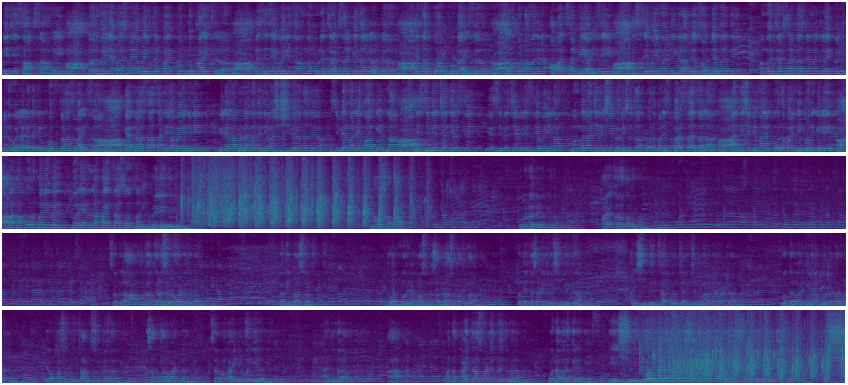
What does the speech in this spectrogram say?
साक्ष आहे. दोन महिन्यापासून या बहिणीचं पाय खूप दुखायचं हा. तसेच या बहिणीचं अंग पूर्ण जड सारखे झालं होतं हा. त्याचं पोट फुगायचं. तसेच पोटामध्ये आवाज सारखे यायचे हा. तसेच ही बहीण म्हणते की रात्री झोपल्यावरती अंग जड सारखं असल्यामुळे तिला इकड तिकडं वळायला देखील खूप त्रास व्हायचा हा. या त्रासासाठी या बहिणीने गेल्या आठवड्यामध्ये निवासी शिबिर होता त्या शिबिरमध्ये भाग घेतला. हा. या शिबिरच्या दिवशी या शिबिरच्या वेळेस या बहिणीला मंगळवारच्या दिवशी प्रवेशाचा पूर्णपणे स्पर्श झाला. आणि तिची बिमारी पूर्णपणे निघून गेली. हा. आता पूर्णपणे बहीण बऱ्याच काही त्रास होत नाही. नाव सांगा. कुठून आले? काय चालू होता तुम्हाला सगळं. अंग तुझा जड सका वाटत होता. कधीपासून? दोन महिन्यापासून असा त्रास होता तुम्हाला. मग त्याच्यासाठी तुम्ही शिबिर केला. आणि शिबिरचा कोणत्या दिवशी तुम्हाला बरं वाटलं? मंगळवारी. तुम्हाला पूर्ण बरं वाटलं. तेव्हापासून तुमचं अंग सुट झालं. असं तुम्हाला वाटलं. सर्व काही निघून गेलं. आणि तुम्हाला आ, आता काही त्रास वाटत नाही तुम्हाला? कोणा बरं केलं? येशूनी. जोर धन्यवाद. या प्रभू ईश्वर, आशीर्वाद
